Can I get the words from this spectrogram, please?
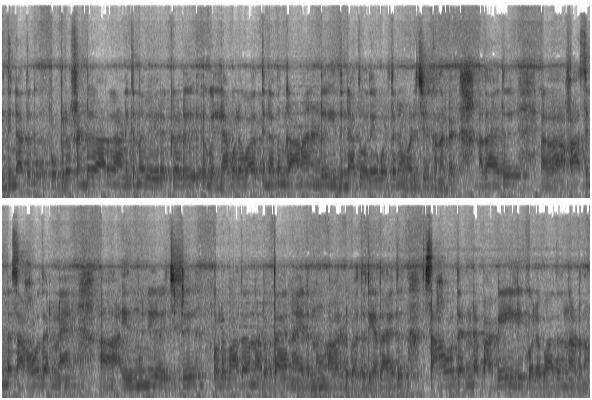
ഇതിന്റെ അകത്ത് പോപ്പുലർ ഫ്രണ്ടുകാർ കാണിക്കുന്ന വിവരക്കേട് എല്ലാ കൊലപാതകത്തിന്റെ അകത്തും കാണാനുണ്ട്. ഇതിന്റെ അകത്തും അതേപോലെ തന്നെ ഒഴിച്ചു നിൽക്കുന്നുണ്ട്. അതായത് ഫാസിലിന്റെ സഹോദരനെ മുന്നിൽ വെച്ചിട്ട് കൊലപാതകം നടത്താനായിരുന്നു അവരുടെ പദ്ധതി. അതായത് സഹോദരന്റെ പകയിൽ കൊലപാതകം നടന്നു.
